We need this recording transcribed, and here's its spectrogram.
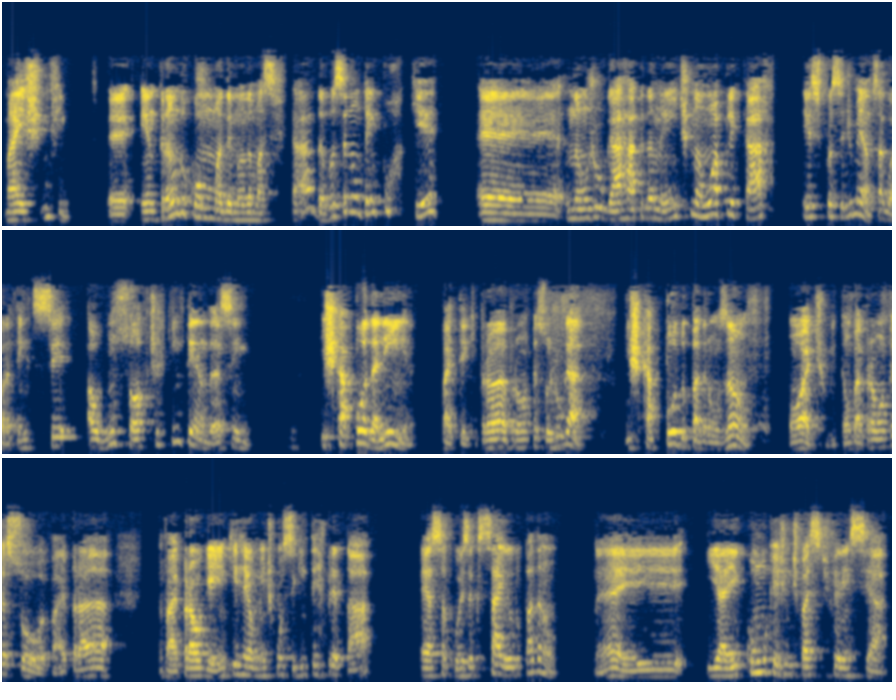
Mas, enfim, é, entrando como uma demanda massificada, você não tem por que é, não julgar rapidamente, não aplicar esses procedimentos. Agora, tem que ser algum software que entenda. Assim, escapou da linha? Vai ter que ir para uma pessoa julgar. Escapou do padrãozão? Ótimo. Então vai para uma pessoa, vai para vai para alguém que realmente consiga interpretar essa coisa que saiu do padrão. Né? E, e aí, como que a gente vai se diferenciar?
